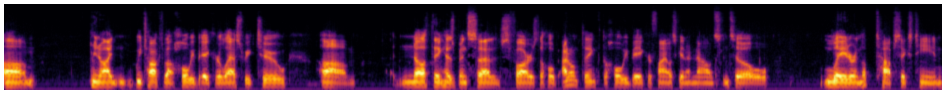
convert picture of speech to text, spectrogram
um, you know I we talked about Hobey Baker last week too. Um, nothing has been said as far as the hope. I don't think the Hobey Baker finals get announced until later in the top 16,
